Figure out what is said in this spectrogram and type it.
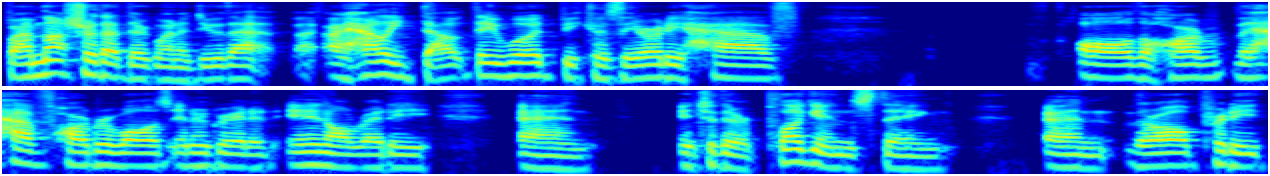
but I'm not sure that they're going to do that. I, I highly doubt they would because they already have all the hard they have hardware wallets integrated in already and into their plugins thing and they're all pretty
